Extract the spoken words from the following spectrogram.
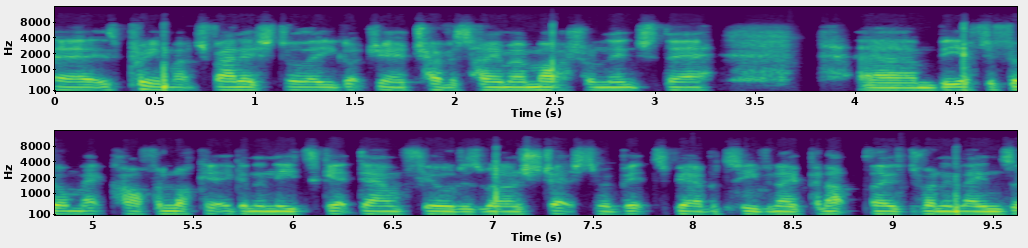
uh, is pretty much vanished. Although you've got you know, Travis Homer, Marshawn Lynch there, um, but you have to feel Metcalf and Lockett are going to need to get downfield as well and stretch them a bit to be able to even open up those running lanes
